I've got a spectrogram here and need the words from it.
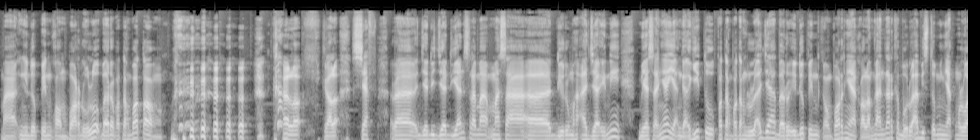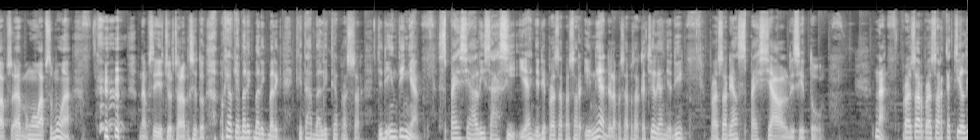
ngidupin kompor dulu, baru potong-potong. Kalau kalau chef uh, jadi-jadian selama masa uh, di rumah aja ini biasanya ya nggak gitu, potong-potong dulu aja, baru hidupin kompornya. Kalau nggak ntar keburu habis tuh minyak meluap uh, menguap semua. Kenapa sih curcol ke situ? Oke oke balik balik balik. Kita balik ke prosesor. Jadi intinya spesialisasi ya. Jadi prosesor-prosesor ini adalah prosesor-prosesor kecil yang jadi prosesor yang spesial di situ. Nah, prosesor-prosesor kecil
